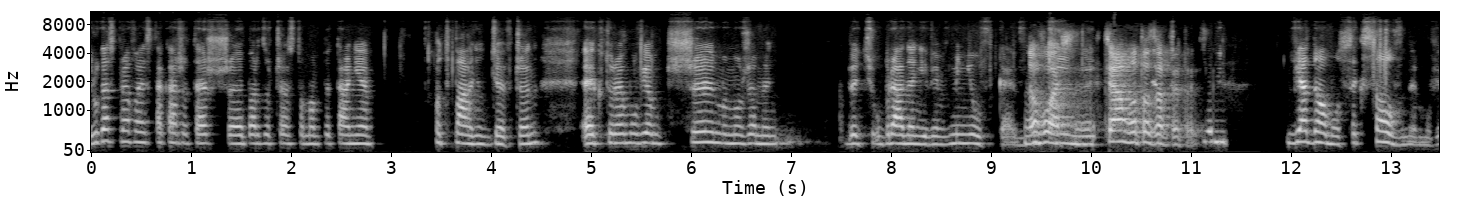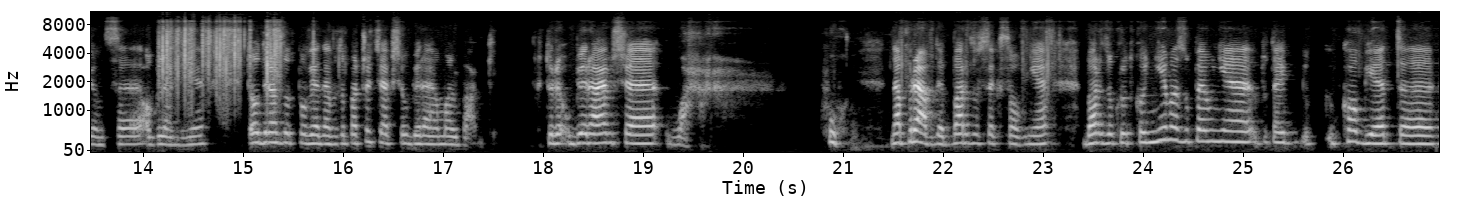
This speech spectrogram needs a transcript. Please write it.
Druga sprawa jest taka, że też e, bardzo często mam pytanie od pań, od dziewczyn, e, które mówią, czym możemy być ubrane, nie wiem, w miniówkę. W no bikini, właśnie, chciałam o to zapytać. Wiadomo, seksowny, mówiąc oględnie, to od razu odpowiadam, zobaczycie, jak się ubierają Albanki, które ubierają się, wow, Huch, naprawdę bardzo seksownie, bardzo krótko. Nie ma zupełnie tutaj kobiet e,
